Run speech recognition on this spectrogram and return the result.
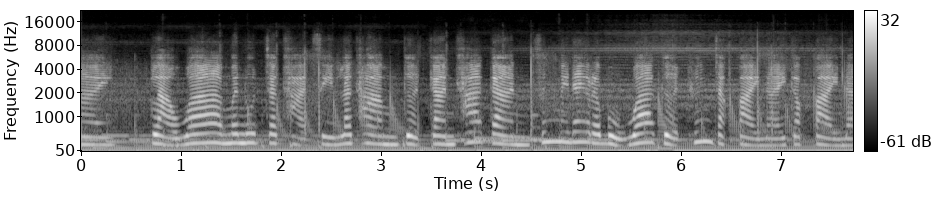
าย กล่าวว่ามนุษย์จะขาดศีลธรรมเกิดการฆ่ากัน ซึ่งไม่ได้ระบุว่าเกิดขึ้นจากฝ่ายไหนกับฝ่ายไหน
